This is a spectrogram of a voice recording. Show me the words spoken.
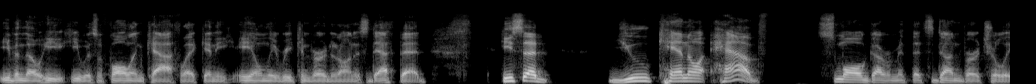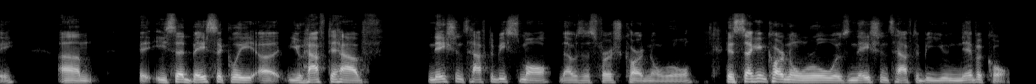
even though he he was a fallen Catholic and he, he only reconverted on his deathbed. He said, you cannot have small government that's done virtually. Um, he said basically uh, you have to have nations have to be small. That was his first cardinal rule. His second cardinal rule was nations have to be univocal.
